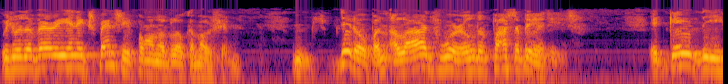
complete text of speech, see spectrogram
which was a very inexpensive form of locomotion, did open a large world of possibilities. It gave the,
